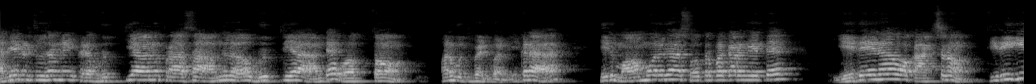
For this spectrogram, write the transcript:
అదే ఇక్కడ చూడండి ఇక్కడ వృత్యానుప్రాస అందులో వృత్య అంటే వృత్తం అని గుర్తుపెట్టుకోండి. ఇక్కడ ఇది మామూలుగా సూత్ర ప్రకారంగా అయితే ఏదైనా ఒక అక్షరం తిరిగి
